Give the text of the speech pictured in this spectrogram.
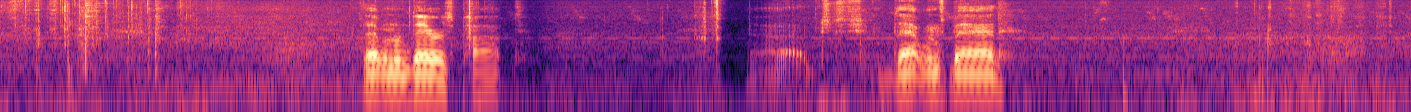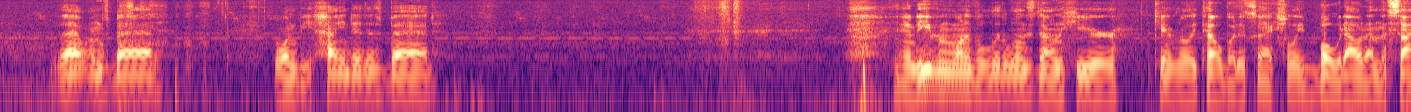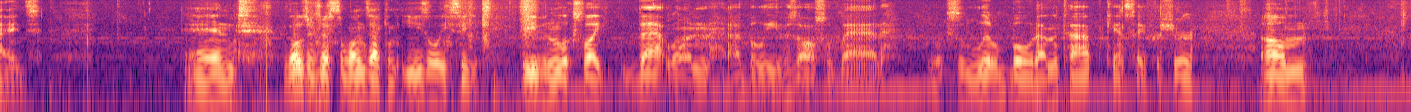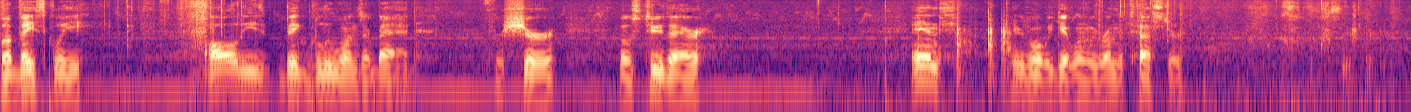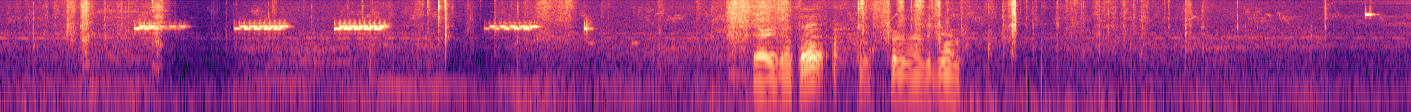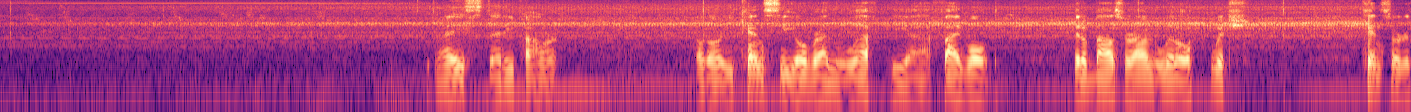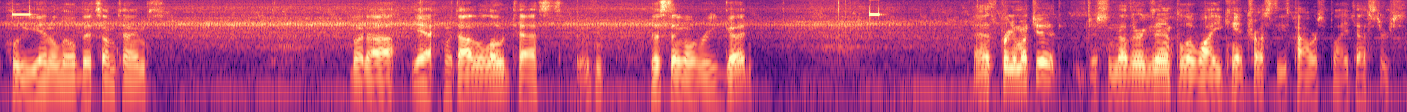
that one there is popped. Uh, that one's bad. That one's bad. The one behind it is bad. And even one of the little ones down here, can't really tell, but it's actually bowed out on the sides. And those are just the ones I can easily see. It even looks like that one, I believe, is also bad. It looks a little bowed on the top, can't say for sure. Um, but basically, all these big blue ones are bad, for sure. Those two there. And here's what we get when we run the tester. Sorry about that. Let's try that again. Nice steady power. Although you can see over on the left the uh, 5 volt, it'll bounce around a little, which can sort of clue you in a little bit sometimes. But uh, yeah, without a load test, this thing will read good. That's pretty much it. Just another example of why you can't trust these power supply testers.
